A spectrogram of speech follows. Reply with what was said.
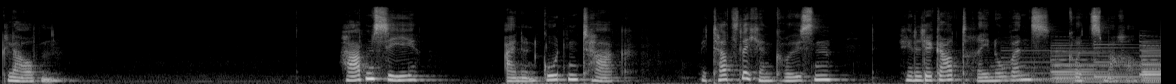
glauben. Haben Sie einen guten Tag. Mit herzlichen Grüßen, Hildegard Renowens-Grützmacher.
